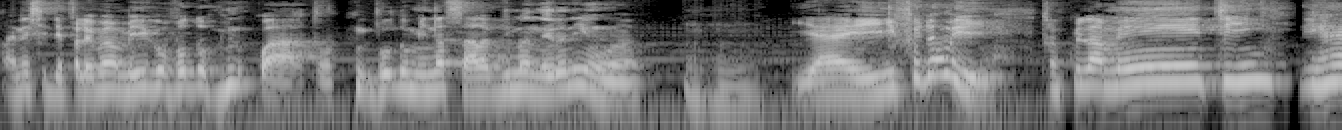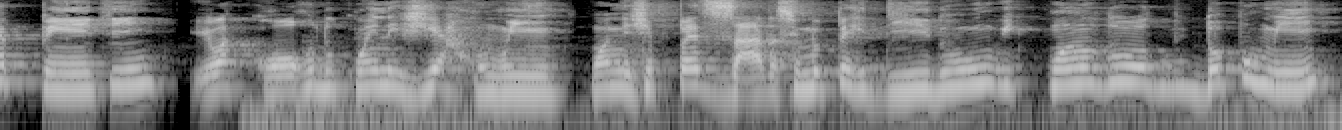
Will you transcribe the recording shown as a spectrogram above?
Aí nesse dia eu falei, meu amigo, eu vou dormir no quarto, não vou dormir na sala de maneira nenhuma. Uhum. E aí fui dormir, tranquilamente, de repente eu acordo com energia ruim, uma energia pesada, assim, meio perdido, e quando eu dou por mim,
